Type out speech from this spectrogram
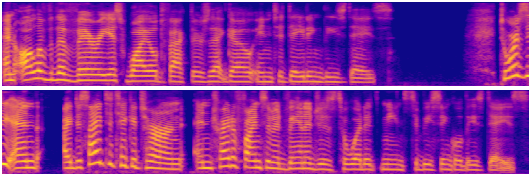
and all of the various wild factors that go into dating these days. Towards the end, I decide to take a turn and try to find some advantages to what it means to be single these days.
